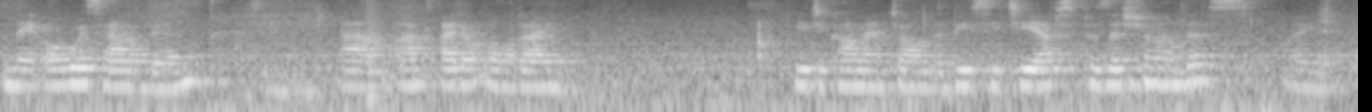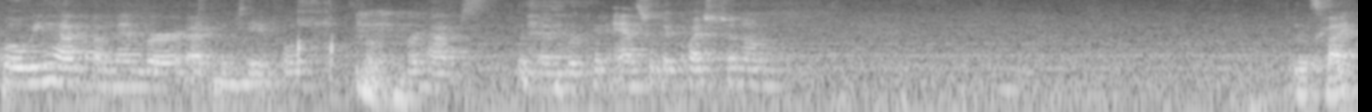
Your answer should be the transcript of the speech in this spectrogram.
and they always have been. Um, I I don't know what I need to comment on the BCTF's position on this. I- Well, we have a member at the table, so perhaps the member can answer the question on. It's fine.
